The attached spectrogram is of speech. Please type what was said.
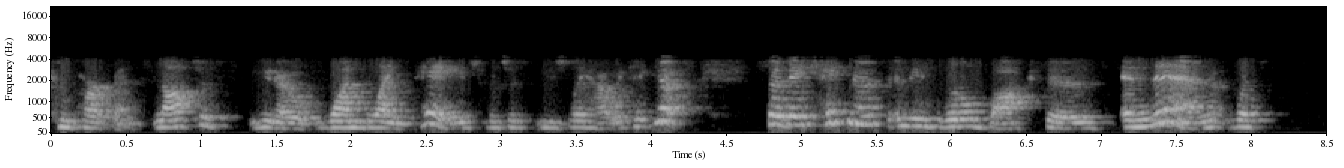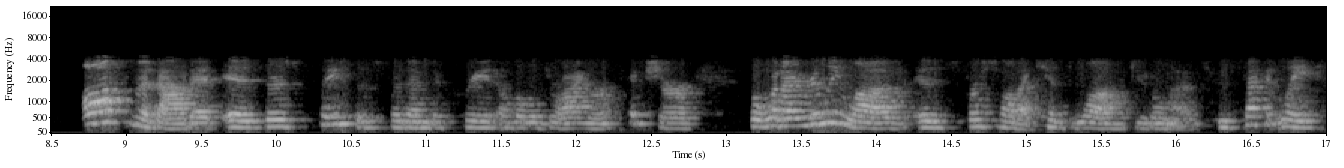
compartments, not just you know one blank page, which is usually how we take notes. So they take notes in these little boxes, and then what's awesome about it is there's places for them to create a little drawing or a picture. But what I really love is, first of all, that kids love doodle notes, and secondly,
